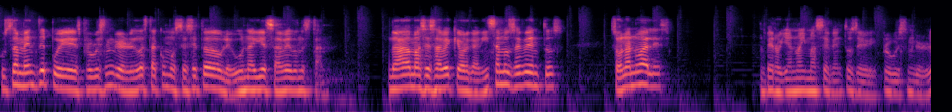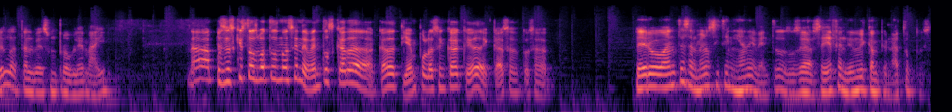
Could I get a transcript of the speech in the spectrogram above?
Justamente, pues Pro Wrestling Guerrilla está como CZW, nadie sabe dónde están. Nada más se sabe que organizan los eventos, son anuales, pero ya no hay más eventos de Pro Wrestling Guerrilla, tal vez un problema ahí. No, pues es que estos vatos no hacen eventos cada, cada tiempo, lo hacen cada caída de casa. O sea, Pero antes al menos sí tenían eventos, o sea, se defendían en el campeonato, pues.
